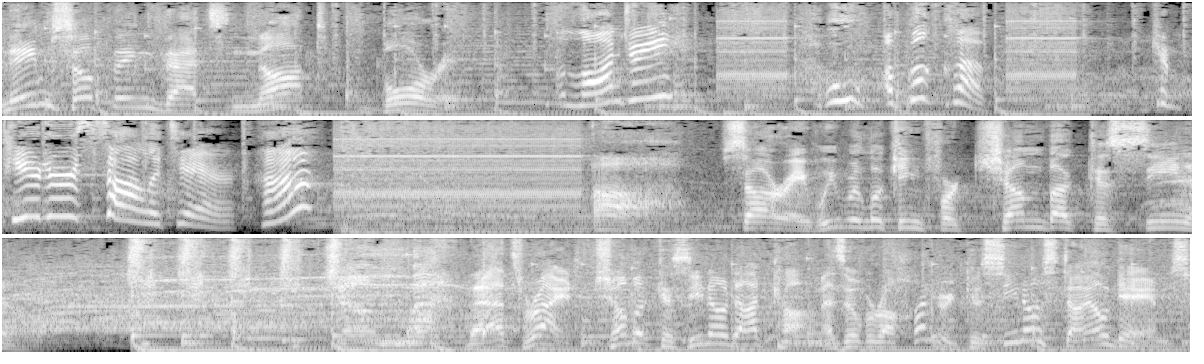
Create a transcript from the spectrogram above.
Name something that's not boring. A laundry? Uh, a book club. Computer solitaire, huh? Ah, oh, sorry, we were looking for Chumba Casino. That's right. ChumbaCasino.com has over 100 casino style games.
